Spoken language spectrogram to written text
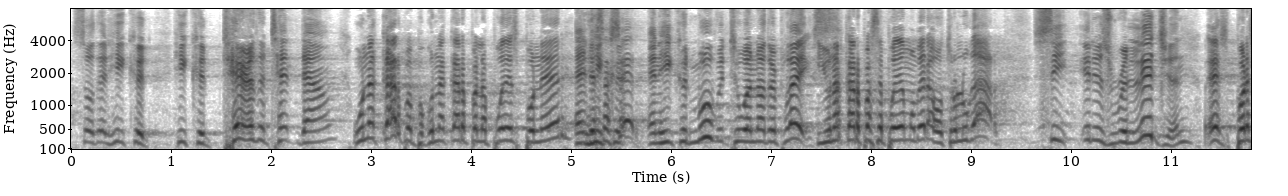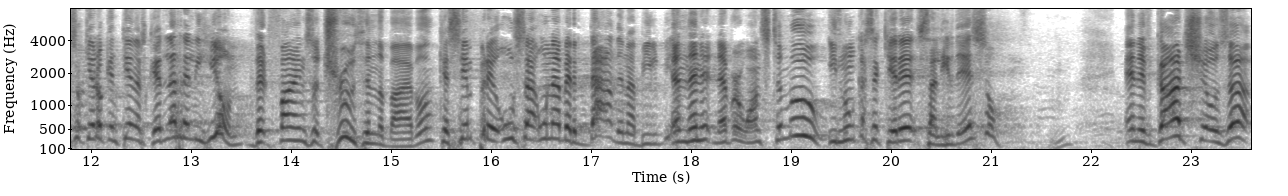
so that He could, he could tear the tent down Una carpa, porque una carpa la puedes poner y and he, could, deshacer. and he could move it to another place. Y una carpa se puede mover a otro lugar. See, it is religion Es, por eso quiero que entiendas que es la religión that finds a truth in the Bible que siempre usa una verdad en la Biblia and then it never wants to move. y nunca se quiere salir de eso. And if God shows up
